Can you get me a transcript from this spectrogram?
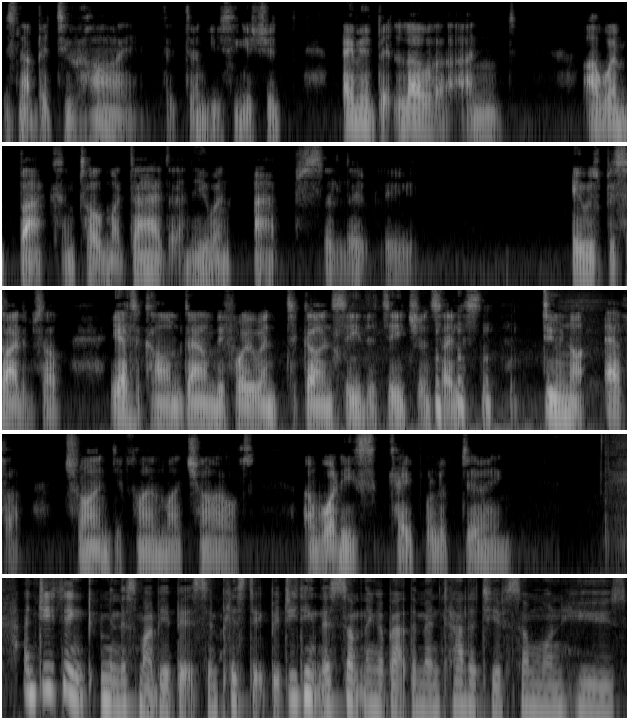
isn't that a bit too high? Don't you think you should aim a bit lower? And I went back and told my dad, and he went absolutely, he was beside himself. He had to calm down before he went to go and see the teacher and say, Listen, do not ever try and define my child and what he's capable of doing. And do you think, I mean, this might be a bit simplistic, but do you think there's something about the mentality of someone who's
